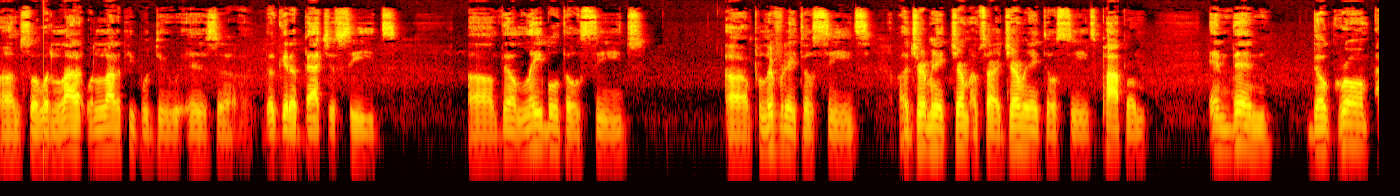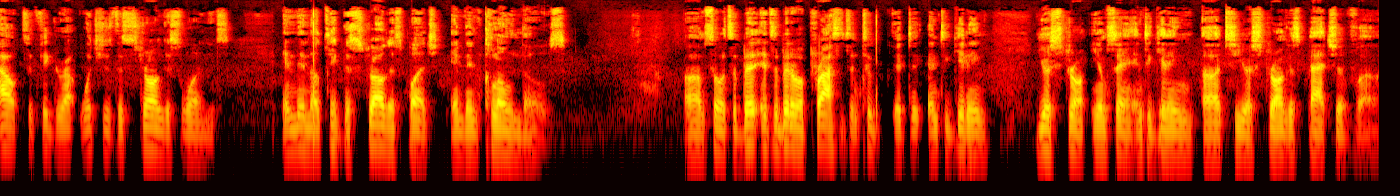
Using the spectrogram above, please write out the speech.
Um, so what a lot of, what a lot of people do is uh, they'll get a batch of seeds. Um, they'll label those seeds, uh, proliferate those seeds, uh, germinate. Germ- I'm sorry, germinate those seeds, pop them, and then they'll grow them out to figure out which is the strongest ones, and then they'll take the strongest bunch and then clone those. Um, so it's a bit it's a bit of a process into into, into getting your strong. You know what I'm saying? Into getting uh, to your strongest batch of uh,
